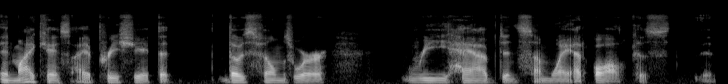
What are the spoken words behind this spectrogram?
in my case i appreciate that those films were rehabbed in some way at all because it,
